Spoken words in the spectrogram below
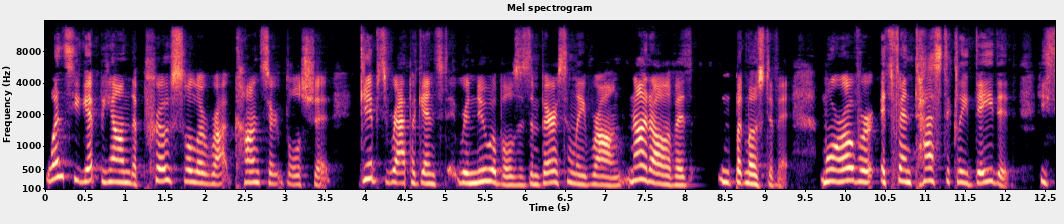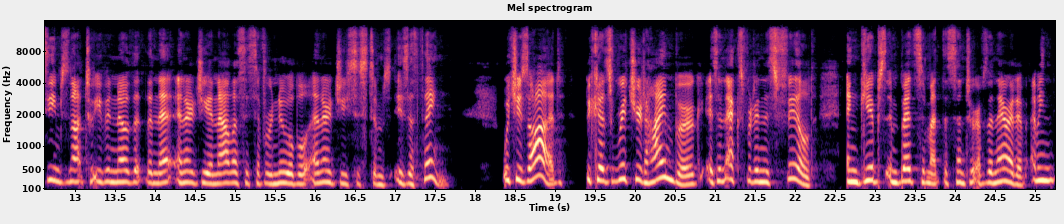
once you get beyond the pro solar rock concert bullshit, Gibbs' rap against renewables is embarrassingly wrong. Not all of it, but most of it. Moreover, it's fantastically dated. He seems not to even know that the net energy analysis of renewable energy systems is a thing, which is odd because Richard Heinberg is an expert in this field and Gibbs embeds him at the center of the narrative. I mean,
